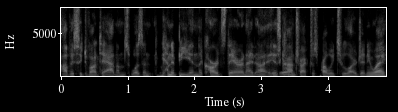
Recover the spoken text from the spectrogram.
obviously, Davante Adams wasn't going to be in the cards there, and I, uh, his Yeah. contract was probably too large anyway.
